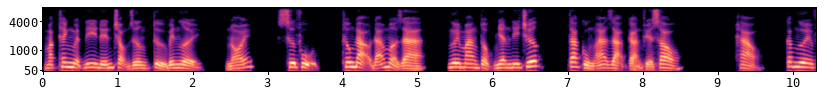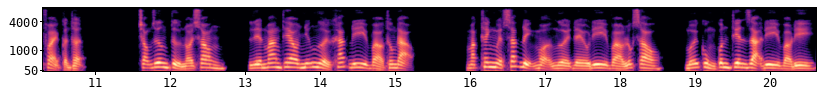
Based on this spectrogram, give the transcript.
Mạc Thanh Nguyệt đi đến trọng dương tử bên người, nói, sư phụ, thông đạo đã mở ra, ngươi mang tộc nhân đi trước, ta cùng A dạ cản phía sau. Hảo, các ngươi phải cẩn thận. Trọng dương tử nói xong, liền mang theo những người khác đi vào thông đạo. Mạc Thanh Nguyệt xác định mọi người đều đi vào lúc sau, mới cùng quân thiên dạ đi vào đi,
